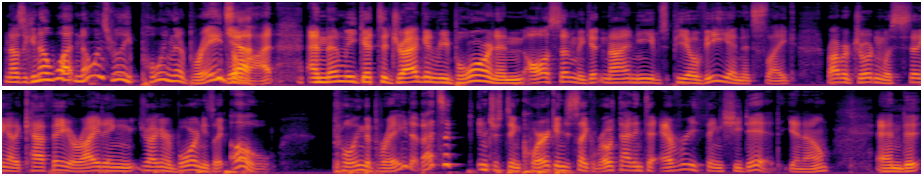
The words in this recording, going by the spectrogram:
and i was like you know what? No one's really pulling their braids Yeah. a lot. And then we get to dragon reborn and all of a sudden we get Nynaeve's pov and it's like robert jordan was sitting at a cafe writing dragon reborn. And he's like oh pulling the braid? That's an interesting quirk and just like wrote that into everything she did you know and it,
